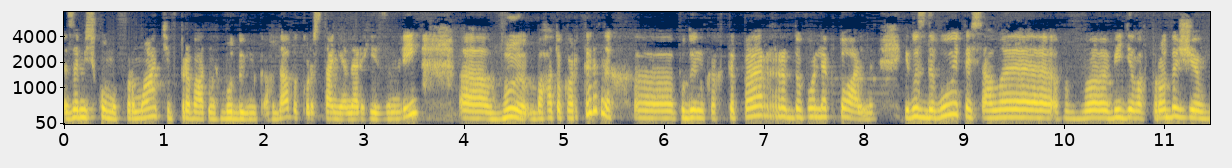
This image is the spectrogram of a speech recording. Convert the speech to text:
за міському форматі в приватних будинках, да, використання енергії землі е, в багатоквартирних е, будинках тепер доволі актуальне. І ви здивуєтесь, але в відділах продажів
